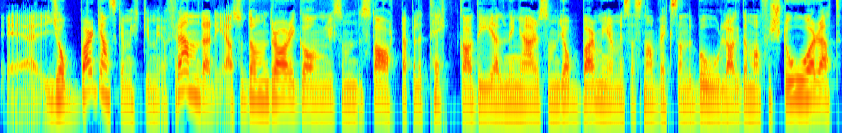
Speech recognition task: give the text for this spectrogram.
eh, jobbar ganska mycket med att förändra det. Alltså, de drar igång liksom startup eller techavdelningar som jobbar mer med så snabbväxande bolag där man förstår att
